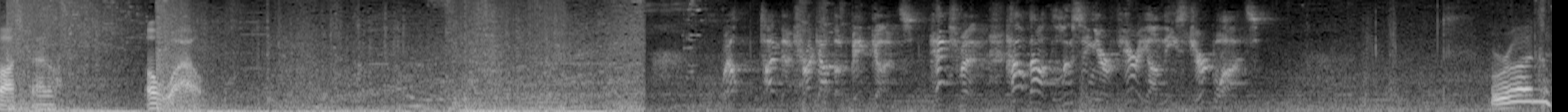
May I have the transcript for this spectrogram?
Boss battle. Oh, wow. Well, time to truck out the big guns. Henchmen, how about loosing your fury on these jerkwads? Run!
